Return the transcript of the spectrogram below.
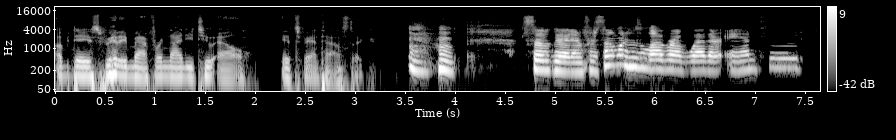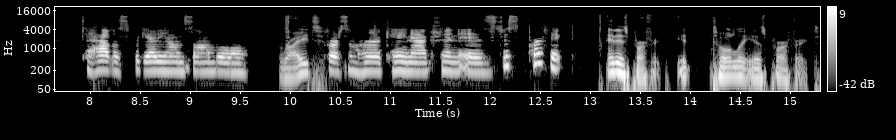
Updated spaghetti map for 92L. It's fantastic. so good. And for someone who's a lover of weather and food, to have a spaghetti ensemble Right? for some hurricane action is just perfect. It is perfect. It totally is perfect.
